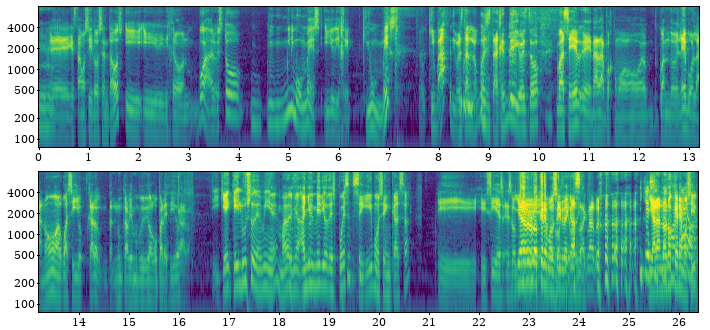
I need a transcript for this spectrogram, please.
eh, que estábamos ahí todos sentados y, dijeron, bueno, esto mínimo un mes. Y yo dije, ¿qué un mes? ¿Qué va? Digo, están locos esta gente. Digo, esto va a ser eh, nada, pues como cuando el ébola, ¿no? Algo así. Yo, claro, nunca habíamos vivido algo parecido. Claro. Y qué, qué iluso de mí, ¿eh? Madre mía, año y medio después seguimos en casa y, y sí, es, es lo y que. Y ahora no nos queremos ir de casa, claro. Y, ahora no nos queremos ir.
